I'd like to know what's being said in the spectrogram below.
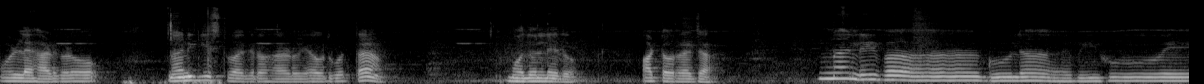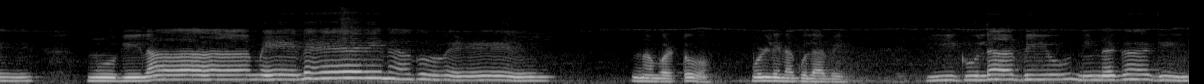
ಒಳ್ಳೆ ಹಾಡುಗಳು. ನನಗಿಷ್ಟವಾಗಿರೋ ಹಾಡು ಯಾವುದು ಗೊತ್ತಾ? ಮೊದಲನೇದು, ಆಟೋ ರಾಜ. ನಲಿವ ಗುಲಾಬಿ ಹೂವೆ, ಮುಗಿಲ ಮೇಲೇರಿ ನಗುವೆ. ನಂಬರ್ ಟು ಮುಳ್ಳಿನ ಗುಲಾಬಿ. ಈ ಗುಲಾಬಿಯು ನಿನಗಾಗಿ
